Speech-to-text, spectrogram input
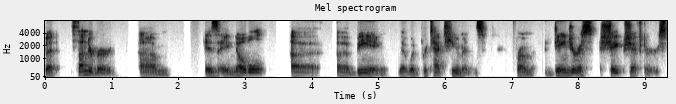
But Thunderbird um, is a noble uh, uh, being that would protect humans from dangerous shapeshifters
